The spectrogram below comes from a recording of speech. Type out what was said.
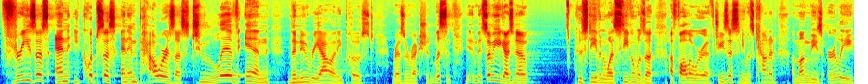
frees us and equips us and empowers us to live in the new reality post resurrection. Listen, some of you guys know who Stephen was. Stephen was a, a, follower of Jesus and he was counted among these early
